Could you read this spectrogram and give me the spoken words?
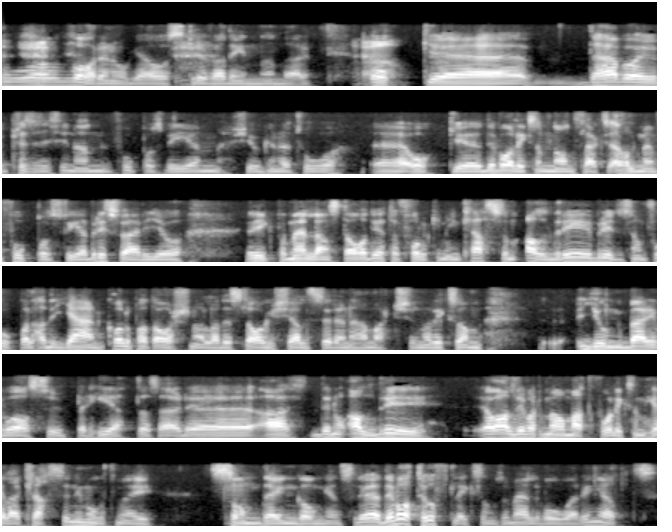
Så var det nog, och skruvade in den där. Ja. Och eh, Det här var ju precis innan fotbolls-VM 2002. Eh, och eh, det var liksom någon slags allmän fotbollsfeber i Sverige. Och jag gick på mellanstadiet och folk i min klass som aldrig brydde sig om fotboll hade järnkoll på att Arsenal hade slagit Chelsea i den här matchen. Och liksom, Ljungberg var superhet. Och så här. Det, det är nog aldrig, jag har aldrig varit med om att få liksom hela klassen emot mig som mm. den gången. Så det, det var tufft liksom, som 11-åring att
